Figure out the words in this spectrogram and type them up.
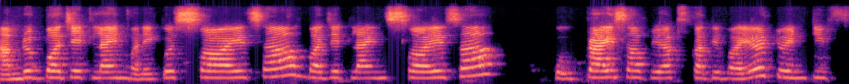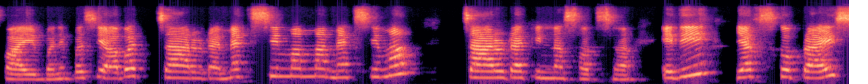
हाम्रो बजेट लाइन भनेको सय छ बजेट लाइन सय छ। प्राइस अफ यक्स कति भयो? ट्वेन्टी फाइभ भनेपछि अब चारवटा म्याक्सिमममा म्याक्सिमम चारवटा किन्न सक्छ। यदि यक्सको प्राइस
